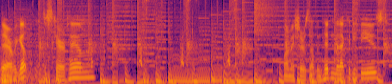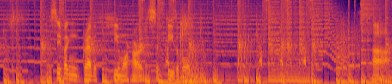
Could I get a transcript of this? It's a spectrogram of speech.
There we go. That care of him. Want to make sure there's nothing hidden that could be used. See if I can grab a few more hearts if feasible. Ah.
